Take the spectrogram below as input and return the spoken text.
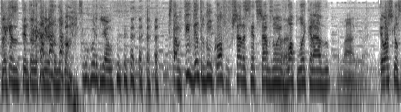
Tu é que és o detentor da combinação do cofre. Sou o guardião. Está metido dentro de um cofre fechado a sete chaves, um envelope lacrado. Verdade, verdade. Eu acho que eles,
